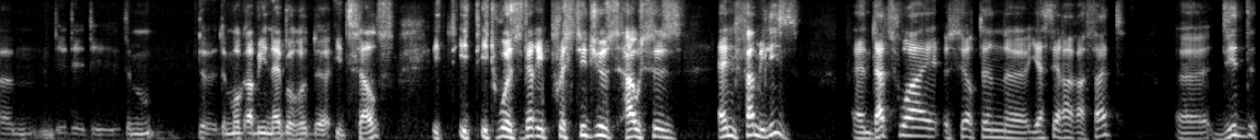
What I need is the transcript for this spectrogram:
um, the, the, the, the, the Mughrabi neighborhood uh, itself. It, it, it was very prestigious houses and families. And that's why a certain uh, Yasser Arafat uh, did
